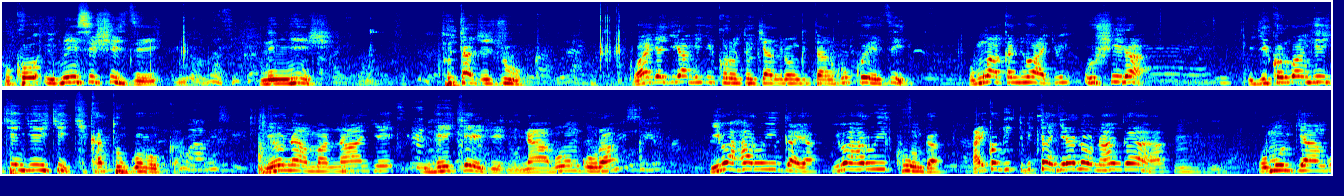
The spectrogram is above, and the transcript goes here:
kuko iminsi ishize ni myinshi. Tutajijuka. Wajya agira nk'igikoroto cya mirongo itanu ku kwezi umwaka ntiwajya ushira. Igikorwa nk'iki ngiki kikatugoboka. Niyo nama nanjye ntekereje nabungura iba hari uyigaya iba hari uyikunda ariko ntitubitangira none aha ngaha umuryango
